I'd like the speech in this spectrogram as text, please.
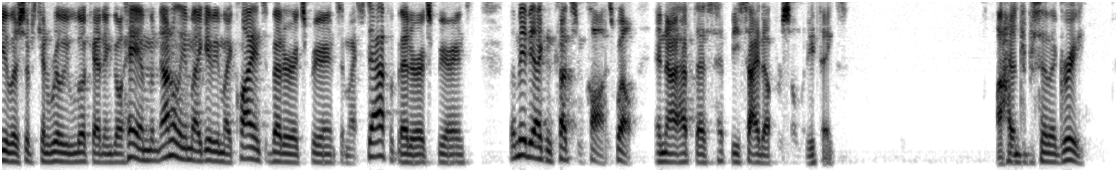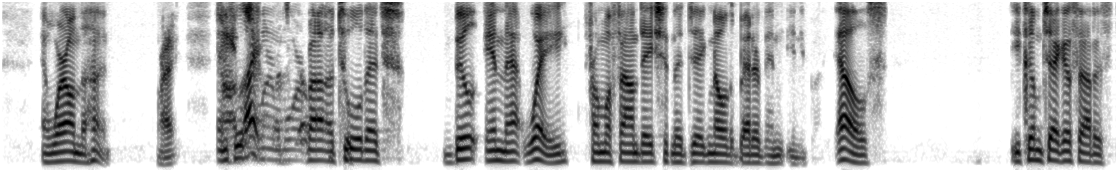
dealerships can really look at and go, hey, I'm, not only am I giving my clients a better experience and my staff a better experience, but maybe I can cut some costs well and not have to be signed up for so many things. 100% agree. And we're on the hunt, right? And if you right. learn more about a tool that's built in that way from a foundation that Jake knows better than anybody else, you come check us out as,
